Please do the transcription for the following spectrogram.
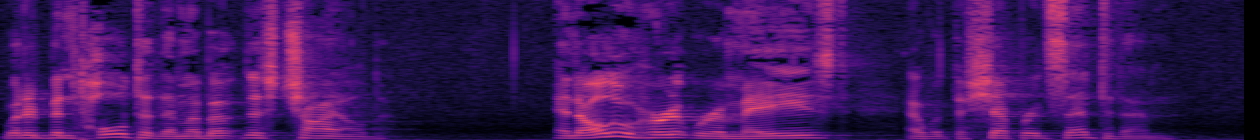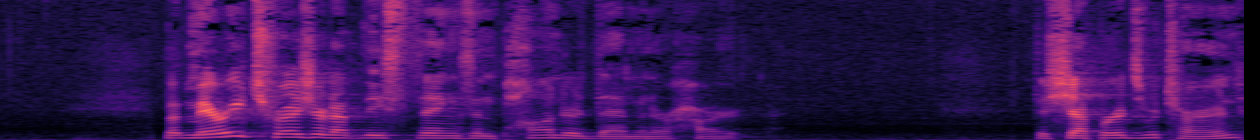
what had been told to them about this child. And all who heard it were amazed at what the shepherds said to them. But Mary treasured up these things and pondered them in her heart. The shepherds returned,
